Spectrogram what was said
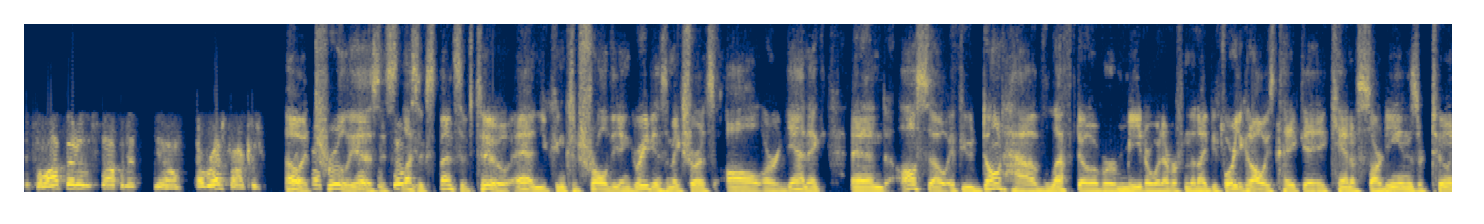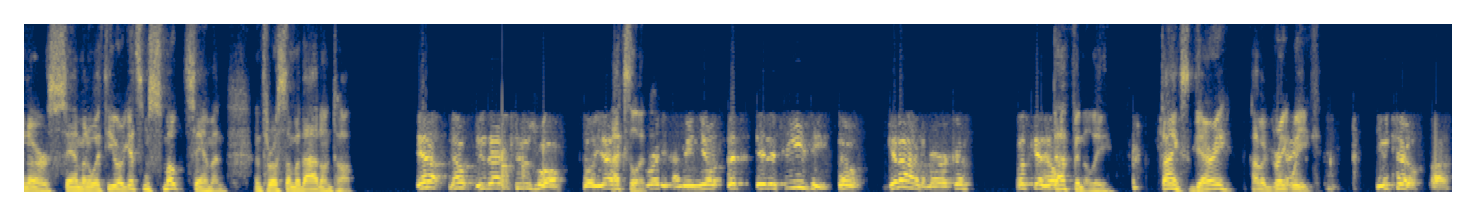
it's a lot better than stopping at you know a restaurant because Oh, it truly is. It's less expensive too. And you can control the ingredients and make sure it's all organic. And also, if you don't have leftover meat or whatever from the night before, you could always take a can of sardines or tuna or salmon with you or get some smoked salmon and throw some of that on top. Yeah, no, do that too as well. So yeah, Excellent. Great. I mean, you know, it, it is easy. So get on it, America. Let's get help. Definitely. Thanks, Gary. Have a great week. You too. Bye.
